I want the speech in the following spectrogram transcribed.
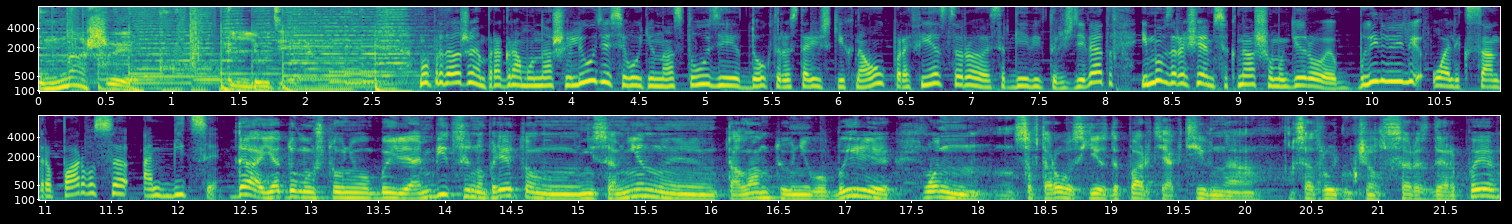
Наши люди. Мы продолжаем программу «Наши люди». Сегодня на студии доктор исторических наук, профессор Сергей Викторович Девятов. И мы возвращаемся к нашему герою. Были ли у Александра Парвуса амбиции? Да, я думаю, что у него были амбиции, но при этом, несомненно, таланты у него были. Он со второго съезда партии активно сотрудничал с РСДРП,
